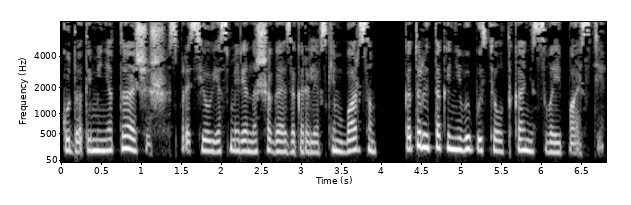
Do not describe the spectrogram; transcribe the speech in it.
«Куда ты меня тащишь?» — спросил я, смиренно шагая за королевским барсом, который так и не выпустил ткань из своей пасти.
